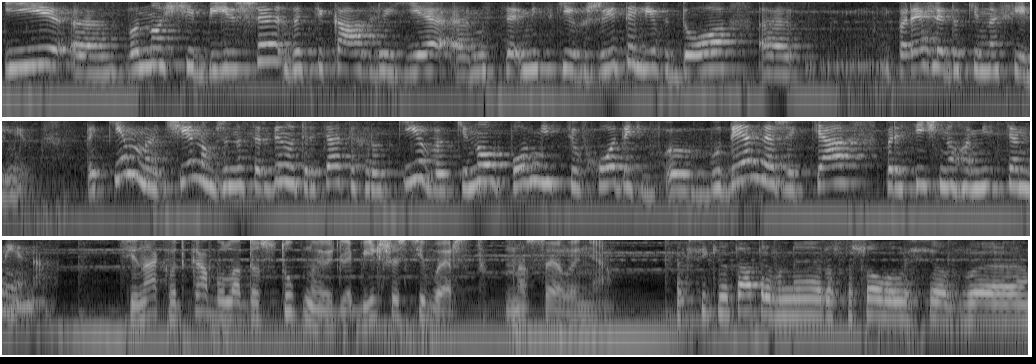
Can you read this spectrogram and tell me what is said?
І е, воно ще більше зацікавлює е, міських жителів до е, перегляду кінофільмів. Таким чином, вже на середину 30-х років кіно повністю входить в в буденне життя пересічного містянина. Ціна квитка була доступною для більшості верств населення. Всі кінотеатри вони розташовувалися в е,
